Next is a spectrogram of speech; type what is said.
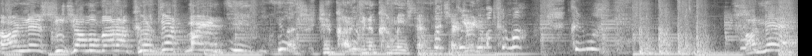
Anne! Şu camı bana kırdırtmayın. Lan çekil kalbini kırmayayım sen de çekil. Kırma kırma. Kırma. Anne!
